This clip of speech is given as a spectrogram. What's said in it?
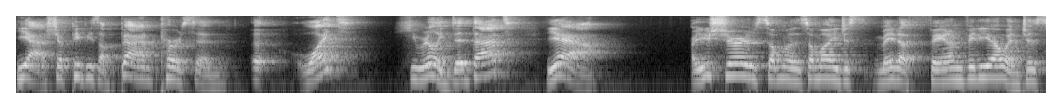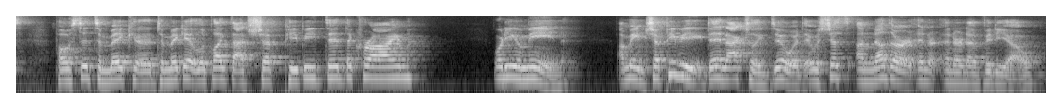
Yeah, Chef Peepee's a bad person. Uh, what? He really did that? Yeah. Are you sure someone somebody just made a fan video and just posted to make uh, to make it look like that Chef Peepee did the crime? What do you mean? I mean, Chef Peepee didn't actually do it. It was just another inter- internet video.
